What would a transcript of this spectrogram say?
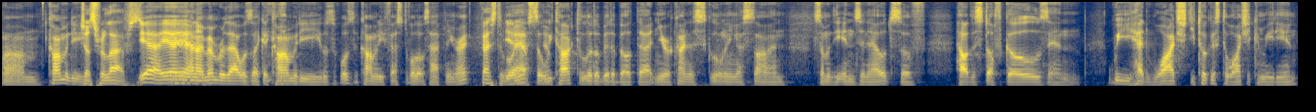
um, comedy. just for laughs yeah, yeah, yeah, And I remember that was like a comedy. It was what was the comedy festival that was happening, right? festival yeah. yeah, So yeah. we talked a little bit about that, and you were kind of schooling us on some of the ins and outs of how the stuff goes, and we had watched. You took us to watch a comedian,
